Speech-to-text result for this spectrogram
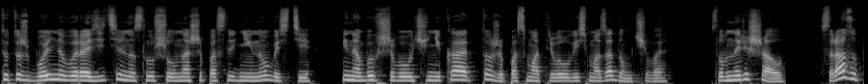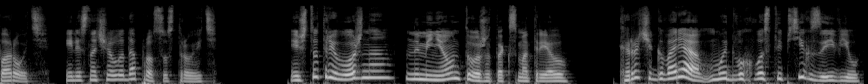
Тут уж больно выразительно слушал наши последние новости и на бывшего ученика тоже посматривал весьма задумчиво, словно решал, сразу пороть или сначала допрос устроить. И что тревожно, на меня он тоже так смотрел. Короче говоря, мой двуххвостый псих заявил,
